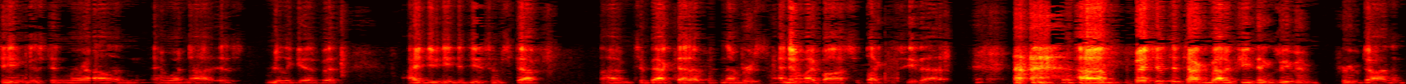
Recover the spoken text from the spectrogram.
seeing just in morale and, and whatnot is really good, but I do need to do some stuff um, to back that up with numbers. I know my boss would like to see that. um, but just to talk about a few things we've improved on, and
